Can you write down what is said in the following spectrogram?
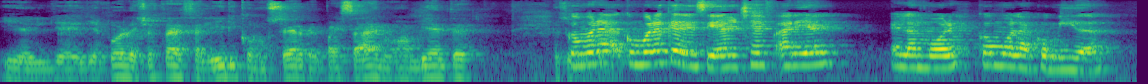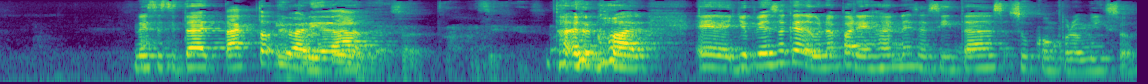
Y el, el, el hecho está de salir y conocer, ver paisajes, nuevos ambientes ¿Cómo era, ¿Cómo era que decía el chef Ariel? El amor es como la comida. Necesita de tacto y variedad. Exacto, así que. Tal cual. Eh, yo pienso que de una pareja necesitas su compromiso.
